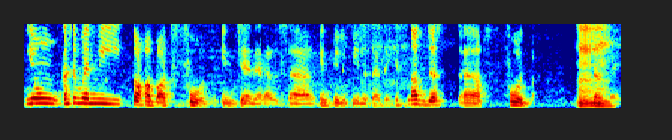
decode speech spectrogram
yung, kasi when we talk about food in general sa in Filipino setting, it's not just uh, food. Okay.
